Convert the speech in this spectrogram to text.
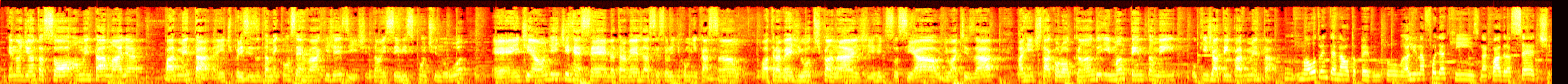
porque não adianta só aumentar a malha pavimentada. A gente precisa também conservar que já existe. Então esse serviço continua. É, a gente, onde a gente recebe através da assessoria de comunicação ou através de outros canais de rede social, de WhatsApp, a gente está colocando e mantendo também o que já tem pavimentado. Uma outra internauta perguntou ali na folha 15, na quadra 7,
